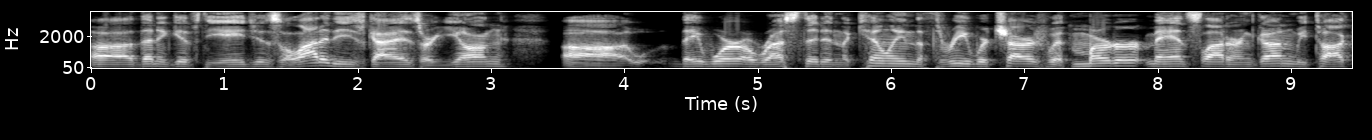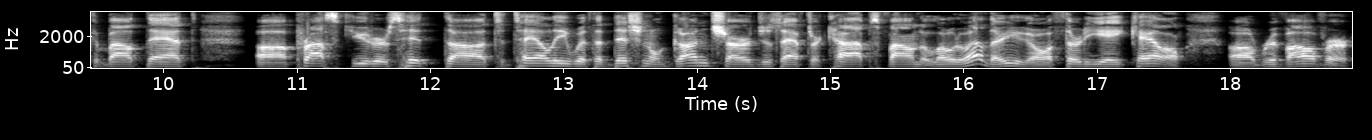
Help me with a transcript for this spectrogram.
Uh, then it gives the ages. A lot of these guys are young. Uh, they were arrested in the killing. The three were charged with murder, manslaughter, and gun. We talked about that. Uh, prosecutors hit uh, Tatali with additional gun charges after cops found a load. Well, there you go, a 38 cal uh, revolver.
